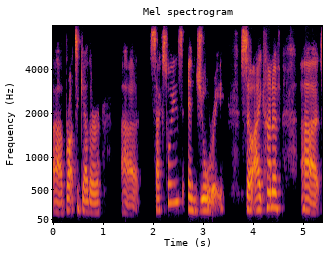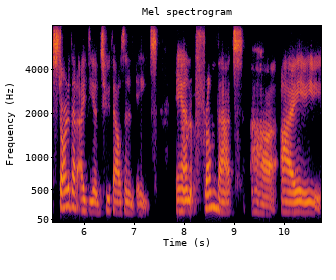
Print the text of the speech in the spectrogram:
uh, brought together. Uh, sex toys and jewelry. So I kind of uh, started that idea in 2008 and from that uh, i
